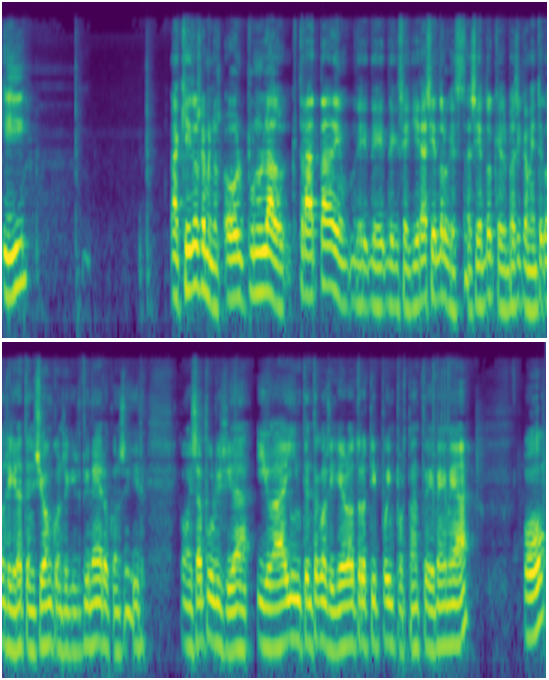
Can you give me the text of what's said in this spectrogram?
Y aquí hay dos caminos. O por un lado, trata de, de, de, seguir haciendo lo que está haciendo, que es básicamente conseguir atención, conseguir dinero, conseguir con esa publicidad y va e intenta conseguir otro tipo importante de MMA o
